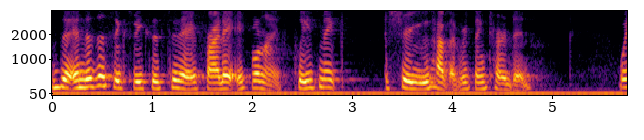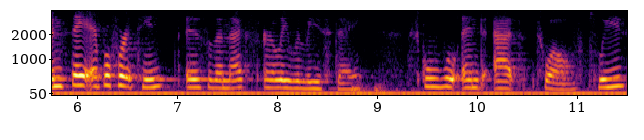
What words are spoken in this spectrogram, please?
The end of the six weeks is today, Friday, April 9th. Please make sure you have everything turned in. Wednesday, April 14th is the next early release day. School will end at 12. Please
